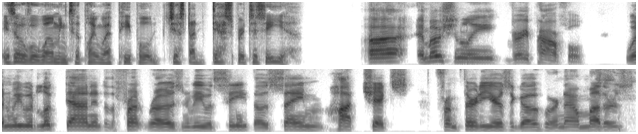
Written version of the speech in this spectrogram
is overwhelming to the point where people just are desperate to see you? Uh, emotionally, very powerful. When we would look down into the front rows and we would see those same hot chicks from 30 years ago who are now mothers,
